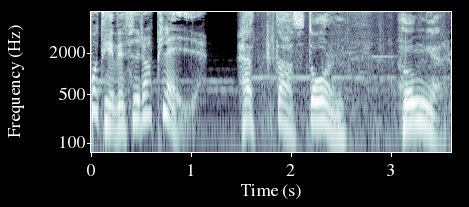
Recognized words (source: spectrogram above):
på TV4 Play. Hetta, storm, hunger.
